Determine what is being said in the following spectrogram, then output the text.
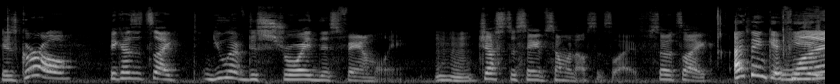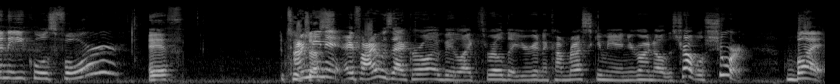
his girl because it's like you have destroyed this family Mm-hmm. just to save someone else's life. So it's like I think if he one equals four. if I just- mean, if I was that girl, I'd be like thrilled that you're going to come rescue me and you're going to all this trouble. Sure, but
